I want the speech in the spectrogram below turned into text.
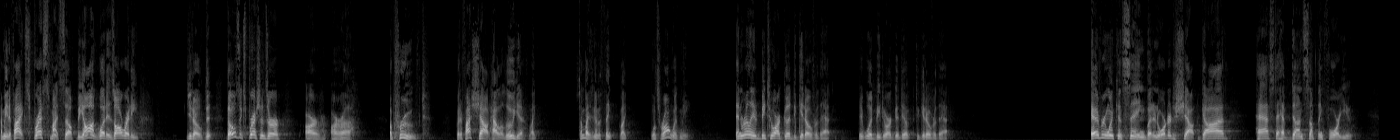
I mean, if I express myself beyond what is already, you know, th- those expressions are are are uh, approved. But if I shout hallelujah, like somebody's going to think like, what's wrong with me? And really, it would be to our good to get over that. It would be to our good to, to get over that. Everyone can sing, but in order to shout, God has to have done something for you.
